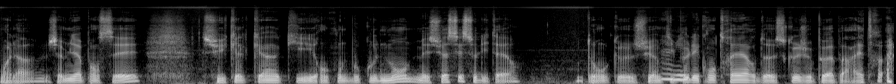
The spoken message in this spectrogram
Voilà, j'aime bien penser. Je suis quelqu'un qui rencontre beaucoup de monde, mais je suis assez solitaire. Donc, euh, je suis un Ah petit oui. peu les contraires de ce que je peux apparaître.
